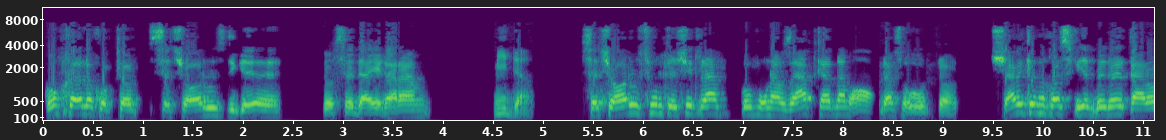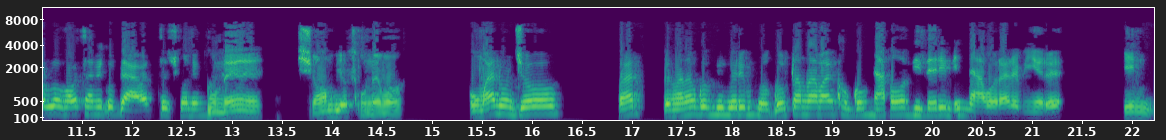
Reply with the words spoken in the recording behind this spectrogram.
گفت خیلی خب تا سه چهار روز دیگه دو سه دقیقه رو هم میدم. سه چهار روز طول کشید رفت گفت اونم ضبط کردم آمدست آورد داد شبی که می‌خواست بیاد بده قرار بود حاتمی گفت دعوتش کنیم خونه شام بیاد خونه ما. اومد اونجا بعد به منم گفت بیبریم گفتم نه من گفت نه بابا بیبریم این نواره رو میاره این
